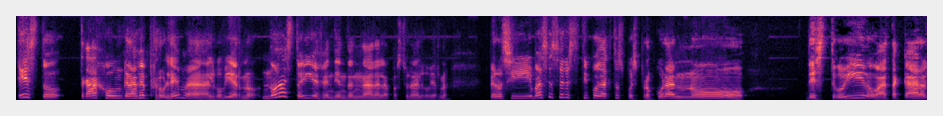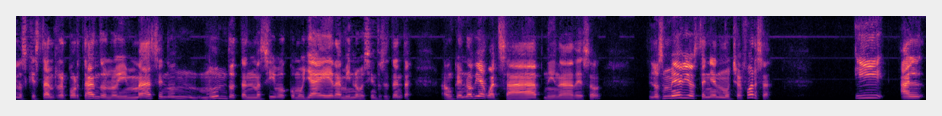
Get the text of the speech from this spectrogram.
Esto trajo un grave problema al gobierno. No estoy defendiendo en nada la postura del gobierno, pero si vas a hacer este tipo de actos, pues procura no destruir o atacar a los que están reportándolo y más en un mundo tan masivo como ya era 1970. Aunque no había WhatsApp ni nada de eso, los medios tenían mucha fuerza. Y al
